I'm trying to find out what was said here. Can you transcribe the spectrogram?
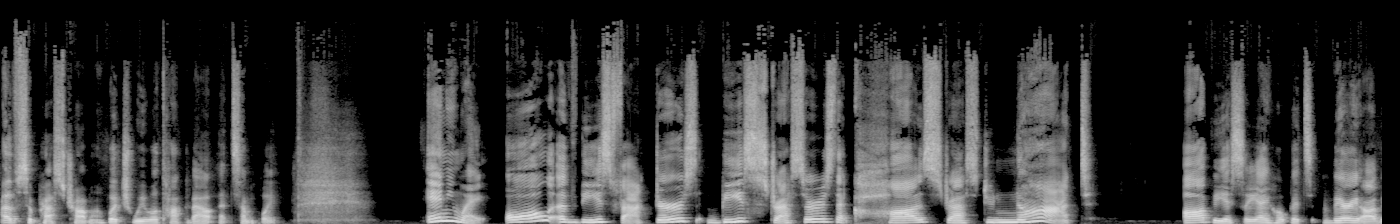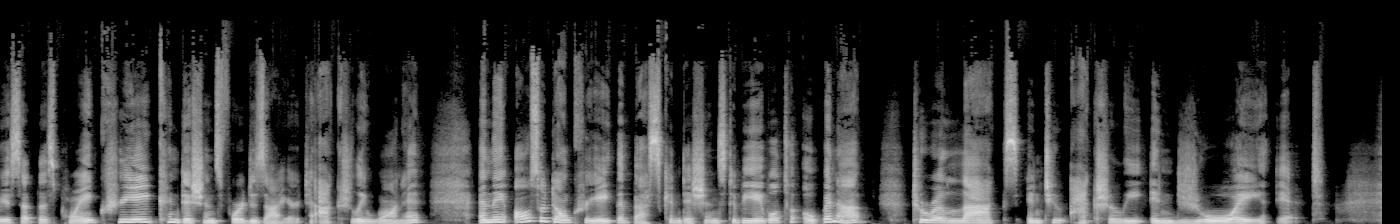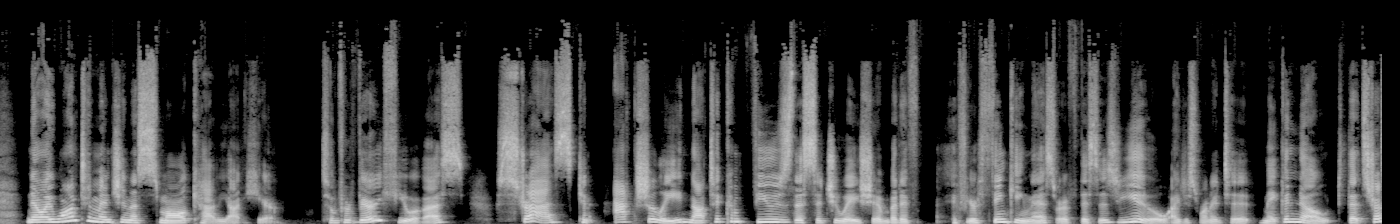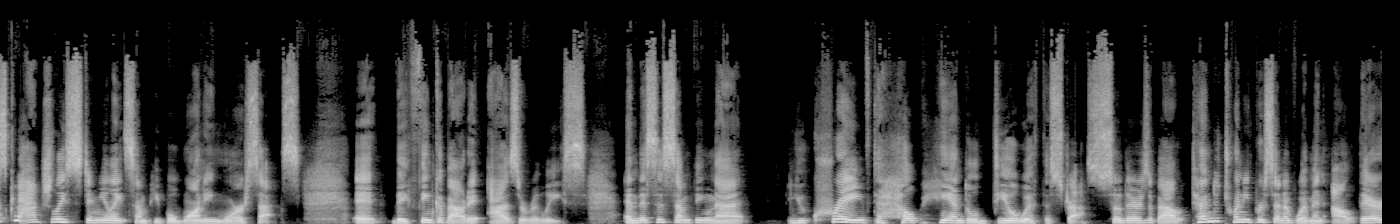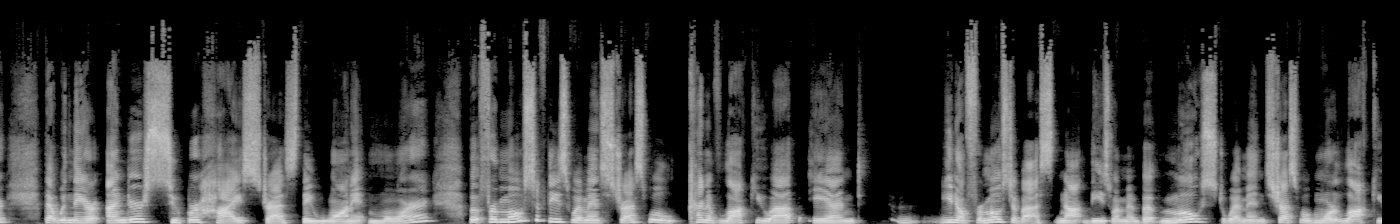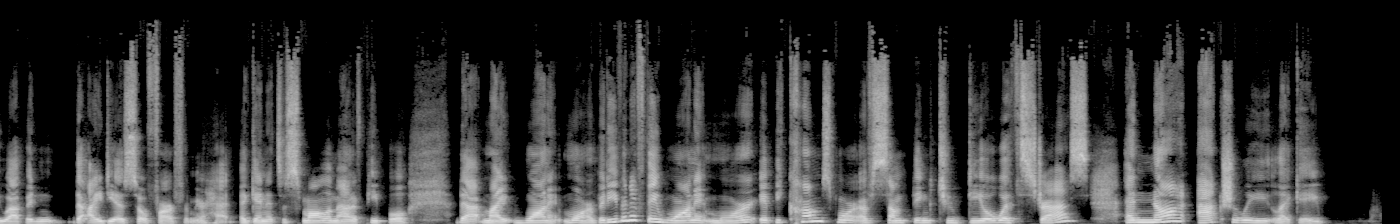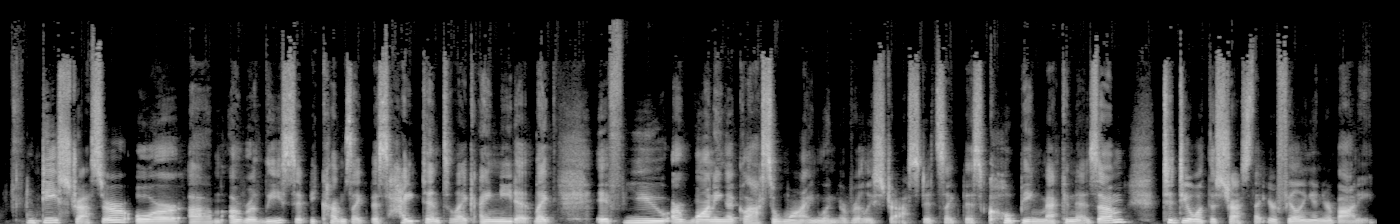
of suppressed trauma, which we will talk about at some point. Anyway, all of these factors, these stressors that cause stress do not obviously, I hope it's very obvious at this point, create conditions for desire to actually want it. And they also don't create the best conditions to be able to open up, to relax, and to actually enjoy it. Now, I want to mention a small caveat here. So, for very few of us, stress can actually, not to confuse this situation, but if if you're thinking this or if this is you, I just wanted to make a note that stress can actually stimulate some people wanting more sex. It they think about it as a release. And this is something that you crave to help handle, deal with the stress. So there's about 10 to 20% of women out there that when they are under super high stress, they want it more. But for most of these women, stress will kind of lock you up and you know, for most of us, not these women, but most women, stress will more lock you up and the idea is so far from your head. Again, it's a small amount of people that might want it more. But even if they want it more, it becomes more of something to deal with stress and not actually like a de-stressor or um, a release it becomes like this heightened like i need it. Like if you are wanting a glass of wine when you're really stressed it's like this coping mechanism to deal with the stress that you're feeling in your body.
